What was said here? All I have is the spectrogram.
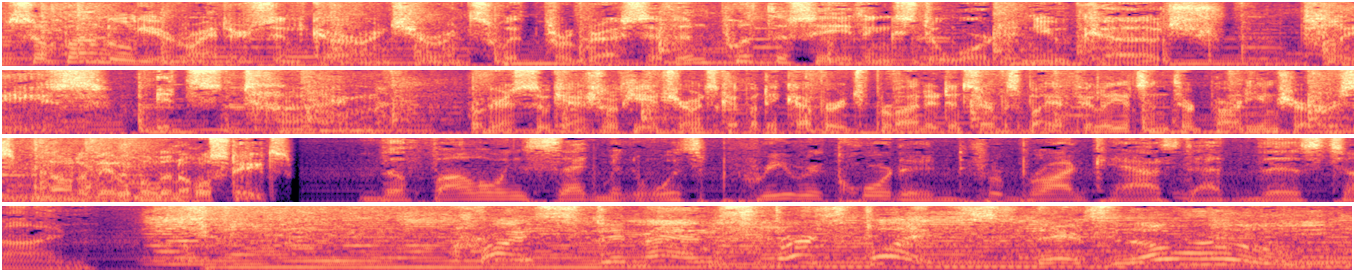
So bundle your renters and car insurance with Progressive and put the savings toward a new couch. Please, it's time. Progressive Casualty Insurance Company coverage provided and serviced by affiliates and third-party insurers. Not available in all states. The following segment was pre-recorded for broadcast at this time. Christ demands first place. There's no room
